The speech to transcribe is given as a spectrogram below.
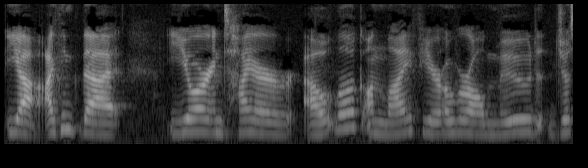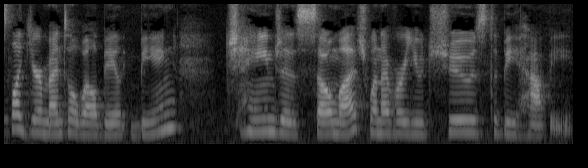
yeah, I think that your entire outlook on life, your overall mood, just like your mental well being, changes so much whenever you choose to be happy.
